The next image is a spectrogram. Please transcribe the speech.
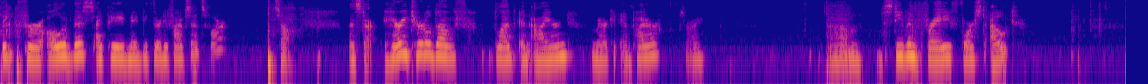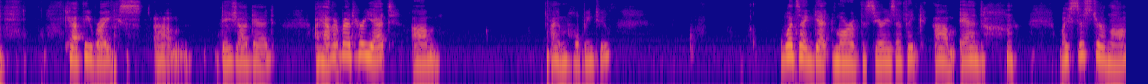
think for all of this I paid maybe 35 cents for. So let's start. Harry Turtledove, Blood and Iron, American Empire. Sorry. Um, Stephen Frey, Forced Out. Kathy Reichs, um, Deja Dead. I haven't read her yet. Um, I'm hoping to. Once I get more of the series, I think. Um, and my sister-in-law,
